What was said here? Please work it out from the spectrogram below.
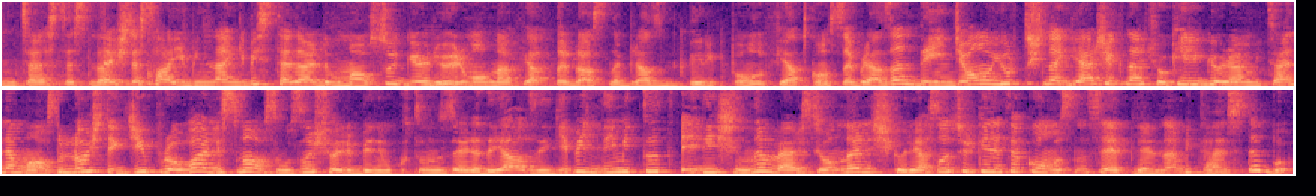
internet sitesinde işte sahibinden gibi sitelerde bu mouse'u görüyorum. Onların fiyatları da aslında biraz garip. O fiyat konusunda birazdan değineceğim ama yurt dışında gerçekten çok ilgi gören bir tane mouse. Logitech G Pro Wireless mouse'umuzun şöyle benim kutunun üzerinde de yazdığı gibi limited edition'lı versiyonlarını çıkarıyor. Aslında Türkiye'de tek olmasının sebeplerinden bir tanesi de bu.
